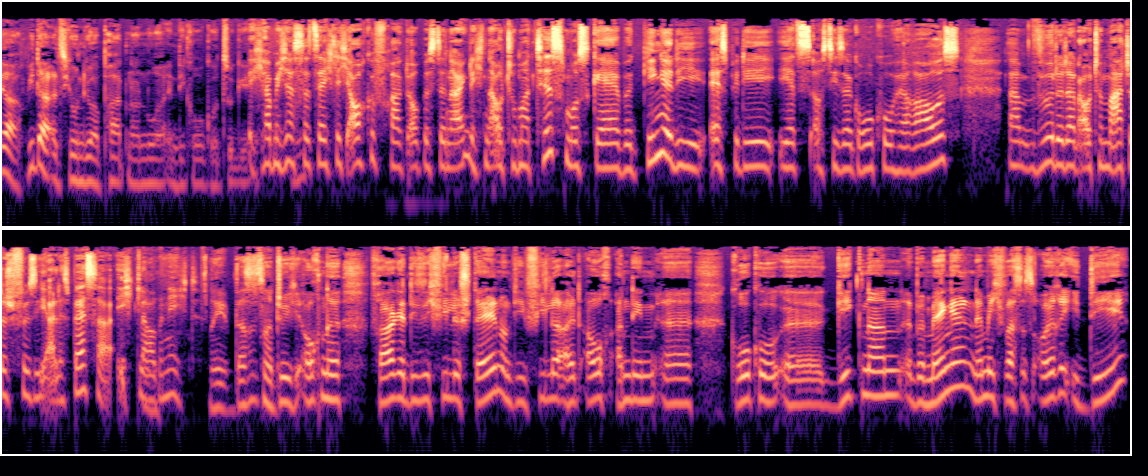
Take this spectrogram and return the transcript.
Ja, wieder als Juniorpartner nur in die GroKo zu gehen. Ich habe mich das tatsächlich auch gefragt, ob es denn eigentlich einen Automatismus gäbe. Ginge die SPD jetzt aus dieser GroKo heraus, ähm, würde dann automatisch für sie alles besser? Ich glaube nicht. Nee, das ist natürlich auch eine Frage, die sich viele stellen und die viele halt auch an den äh, GroKo-Gegnern äh, bemängeln, nämlich was ist eure Idee?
